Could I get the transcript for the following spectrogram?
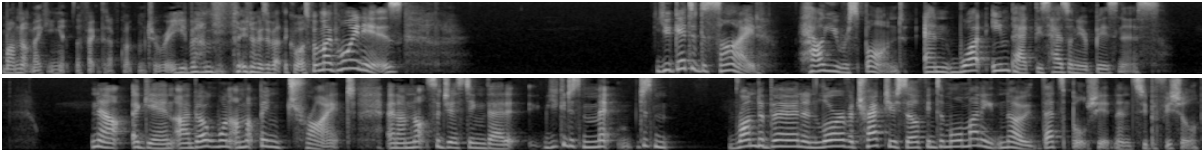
Well, I'm not making it the fact that I've got them to read, but who knows about the course. But my point is, you get to decide how you respond and what impact this has on your business. Now, again, I don't want, I'm not being trite and I'm not suggesting that you can just, just Rhonda Byrne and law of attract yourself into more money. No, that's bullshit and superficial.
